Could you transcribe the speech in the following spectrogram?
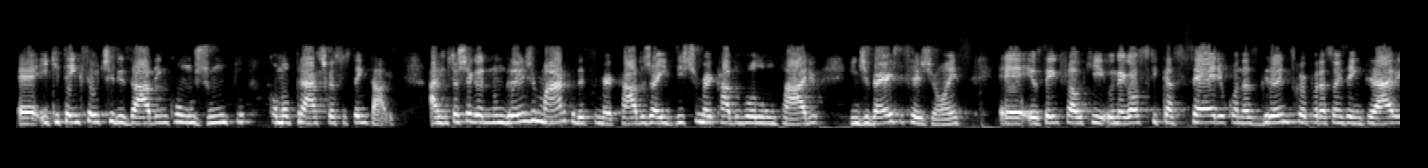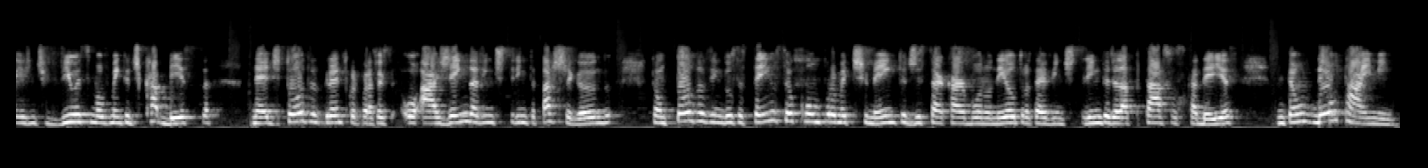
é, e que tem que ser utilizado em conjunto como práticas sustentáveis. A gente está chegando num grande marco desse mercado, já existe o um mercado voluntário em diversas regiões. É, eu sempre falo que o negócio fica sério quando as grandes corporações entraram e a gente viu esse movimento de cabeça né, de todas as grandes corporações. A Agenda 2030 está chegando, então todas as indústrias têm o seu comprometimento de estar carbono neutro até 2030, de adaptar suas cadeias. Então deu timing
